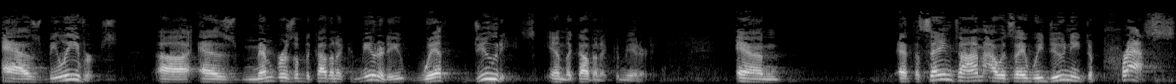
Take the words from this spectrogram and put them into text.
as believers, uh, as members of the covenant community with duties in the covenant community. And at the same time, I would say we do need to press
